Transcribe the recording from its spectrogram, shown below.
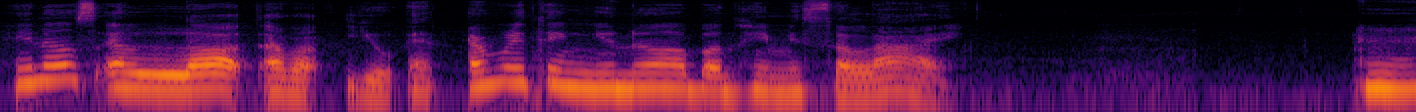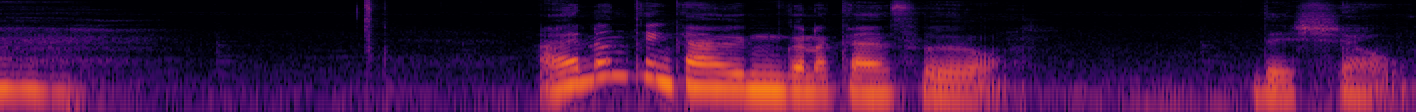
He knows a lot about you, and everything you know about him is a lie. I don't think I'm gonna cancel the show.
